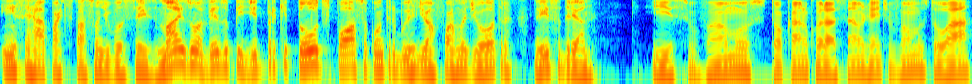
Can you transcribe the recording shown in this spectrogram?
encerrar a participação de vocês, mais uma vez o pedido para que todos possam contribuir de uma forma ou de outra. Não é isso, Adriano? Isso, vamos tocar no coração, gente, vamos doar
